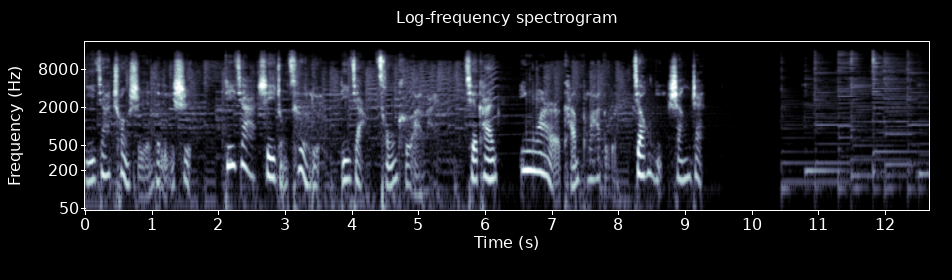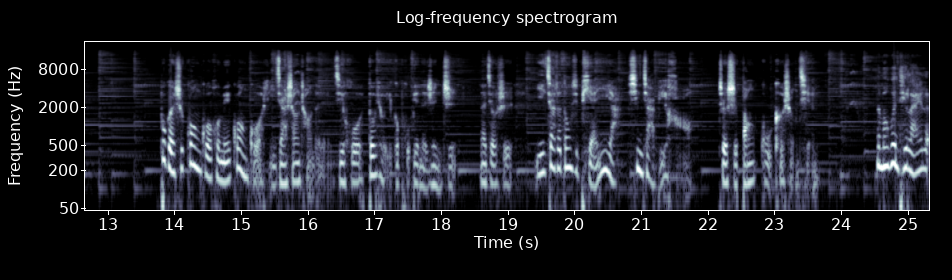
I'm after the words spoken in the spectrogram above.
宜家创始人的离世》，低价是一种策略，低价从何而来？且看英瓦尔·坎普拉德教你商战。不管是逛过或没逛过宜家商场的人，几乎都有一个普遍的认知，那就是宜家的东西便宜呀，性价比好，这是帮顾客省钱。那么问题来了，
